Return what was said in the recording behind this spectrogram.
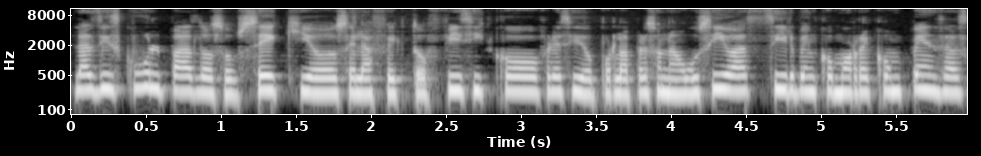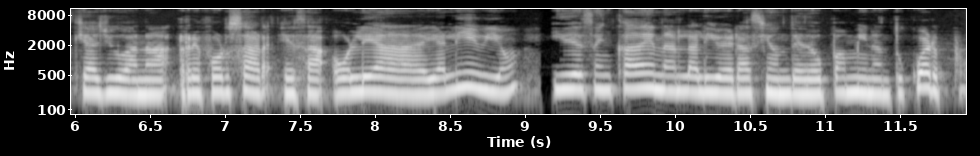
Las disculpas, los obsequios, el afecto físico ofrecido por la persona abusiva sirven como recompensas que ayudan a reforzar esa oleada de alivio y desencadenan la liberación de dopamina en tu cuerpo.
